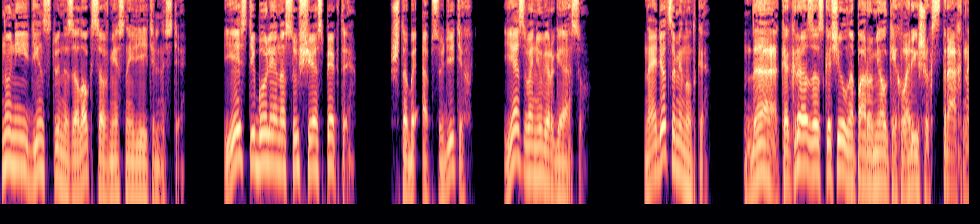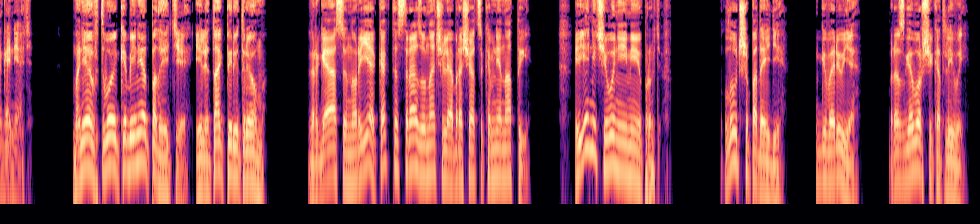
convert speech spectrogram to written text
но не единственный залог совместной деятельности. Есть и более насущие аспекты. Чтобы обсудить их, я звоню Вергасу. Найдется минутка? Да, как раз заскочил на пару мелких воришек страх нагонять. Мне в твой кабинет подойти или так перетрем?» Вергас и Нурье как-то сразу начали обращаться ко мне на «ты», и я ничего не имею против. «Лучше подойди», — говорю я. Разговор щекотливый.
